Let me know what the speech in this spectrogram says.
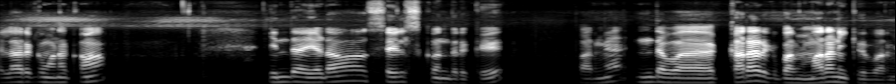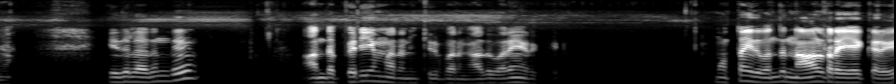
எல்லாருக்கும் வணக்கம். இந்த இடம் சேல்ஸ்க்கு வந்திருக்கு. பாருங்கள் இந்த வ- கரை இருக்குது பாருங்கள் மரம் நிற்கிது பாருங்கள் இதிலருந்து அந்த பெரிய மரம் நிற்கிது பாருங்கள் அது வரையும் இருக்குது மொத்தம் இது வந்து நாலரை ஏக்கரு.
